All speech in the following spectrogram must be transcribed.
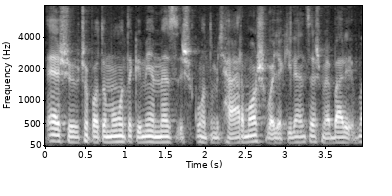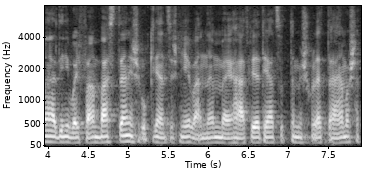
első csapatomban mondtak, hogy milyen mez, és akkor mondtam, hogy hármas, vagy a kilences, mert bár Maldini vagy Basten, és akkor kilences nyilván nem, mert hátvédet játszottam, és akkor lett a hármas. Hát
